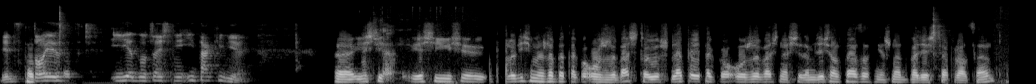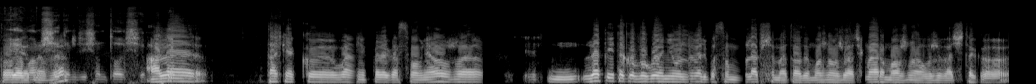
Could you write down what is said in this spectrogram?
Więc To- to jest i jednocześnie i tak i nie. E, Jeśli, jeśli się ustaliliśmy, żeby tego używać, to już lepiej tego używać na 70% niż na 20%. To ja mam rzecz. 78. Ale tak jak e, właśnie kolega wspomniał, że lepiej tego w ogóle nie używać, bo są lepsze metody. Można używać kamer, można używać tego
